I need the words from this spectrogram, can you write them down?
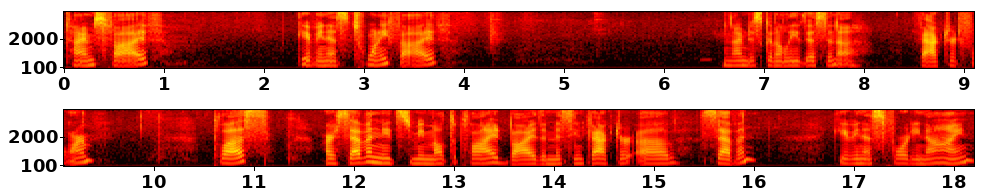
times 5 giving us 25 and I'm just going to leave this in a factored form. Plus our 7 needs to be multiplied by the missing factor of 7 giving us 49.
